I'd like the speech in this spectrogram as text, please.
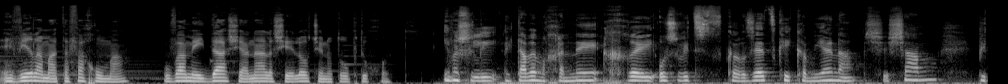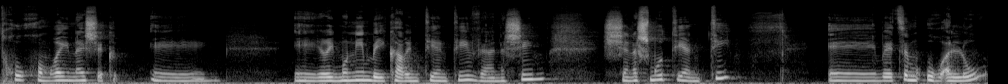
העביר לה מעטפה חומה, ובה מידע שענה על השאלות שנותרו פתוחות. אימא שלי הייתה במחנה אחרי אושוויץ קרזצקי קמיינה, ששם פיתחו חומרי נשק, אה, אה, רימונים בעיקר עם TNT, ואנשים שנשמו TNT אה, בעצם הורעלו,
